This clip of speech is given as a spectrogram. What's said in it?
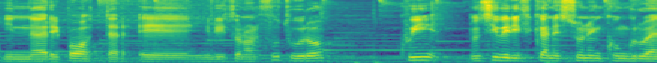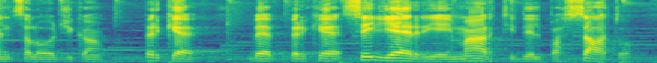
in Harry Potter e in Ritorno al futuro, qui non si verifica nessuna incongruenza logica. Perché? Beh, perché se gli Harry e i Marty del passato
